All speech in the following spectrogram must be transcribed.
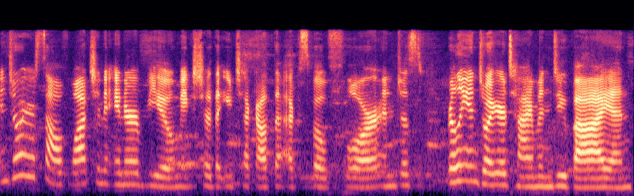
enjoy yourself. Watch an interview. Make sure that you check out the expo floor and just really enjoy your time in Dubai and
